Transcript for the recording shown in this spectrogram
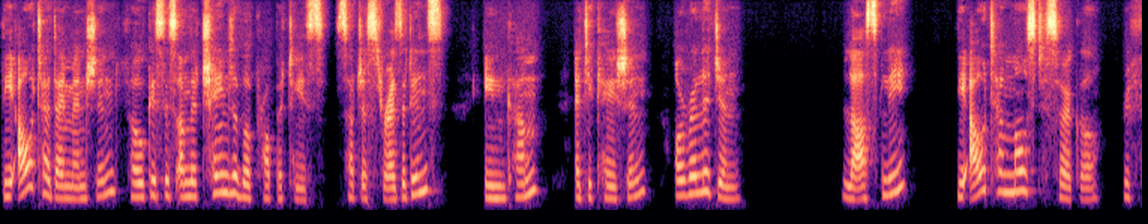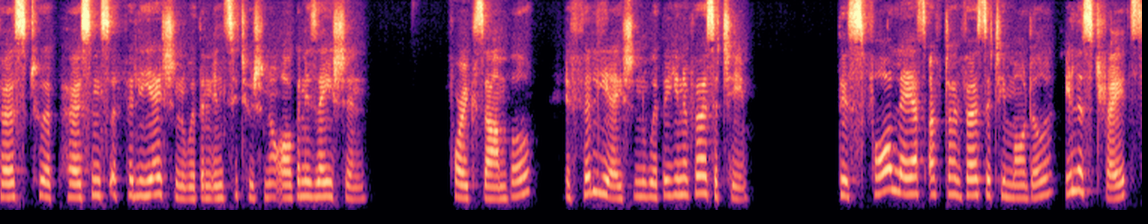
The outer dimension focuses on the changeable properties, such as residence, income, education, or religion. Lastly, the outermost circle refers to a person's affiliation with an institution or organization. For example, affiliation with a university. This four layers of diversity model illustrates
